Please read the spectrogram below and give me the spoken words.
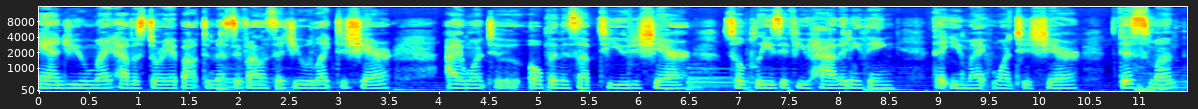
and you might have a story about domestic violence that you would like to share, I want to open this up to you to share. So please, if you have anything that you might want to share this month,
